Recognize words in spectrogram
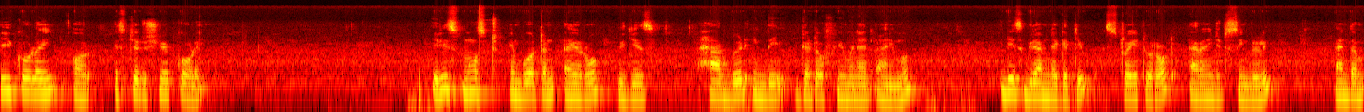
E. coli or Escherichia coli. It is most important aerobe which is harbored in the gut of human and animal. It is gram-negative, straight rod arranged singly, and the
